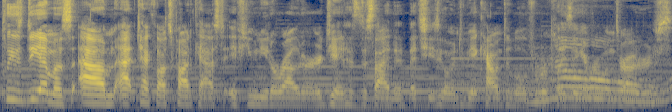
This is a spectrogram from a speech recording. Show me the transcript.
Please DM us um, at Tech Thoughts Podcast if you need a router. Jade has decided that she's going to be accountable for replacing everyone's routers.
